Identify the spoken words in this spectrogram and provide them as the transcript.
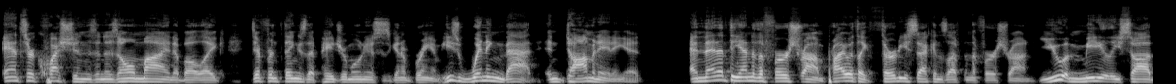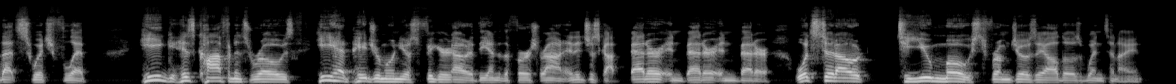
answer questions in his own mind about like different things that Pedro Munhoz is going to bring him. He's winning that and dominating it. And then at the end of the first round, probably with like 30 seconds left in the first round, you immediately saw that switch flip. He his confidence rose. He had Pedro Munhoz figured out at the end of the first round, and it just got better and better and better. What stood out to you most from Jose Aldo's win tonight?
